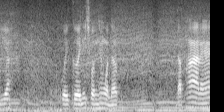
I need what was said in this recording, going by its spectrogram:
เฮียกวยเกยนี่ชนทั้งหมดครับ ดับห้านะฮะ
